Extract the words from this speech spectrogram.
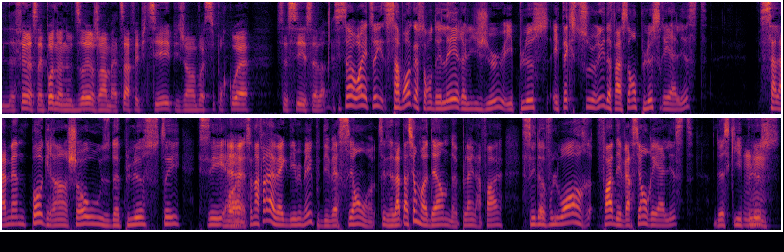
le film essaie pas de nous dire, genre, ben, elle fait pitié, puis genre, voici pourquoi ceci et cela. C'est ça, ouais, tu sais, savoir que son délire religieux est plus est texturé de façon plus réaliste, ça l'amène pas grand chose de plus, tu sais. C'est Ouais. euh, une affaire avec des remakes ou des versions, des adaptations modernes de plein d'affaires. C'est de vouloir faire des versions réalistes de ce qui est Mhm. plus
